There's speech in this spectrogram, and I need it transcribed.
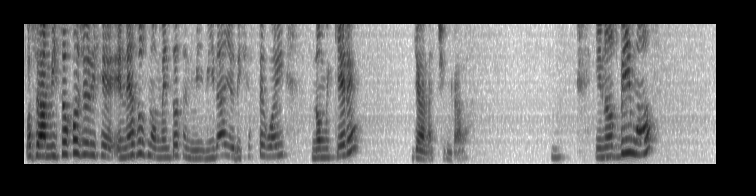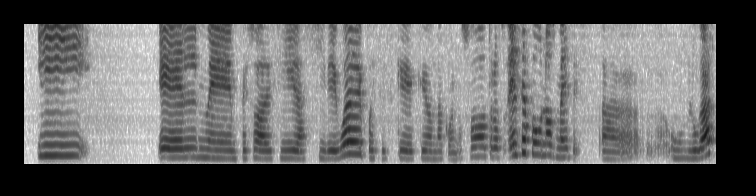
O sea, a mis ojos yo dije, en esos momentos en mi vida, yo dije, este güey no me quiere, ya la chingada. Y nos vimos y él me empezó a decir así de, güey, pues es que, ¿qué onda con nosotros? Él se fue unos meses a un lugar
